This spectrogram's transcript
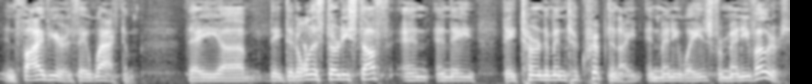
in five years. They whacked him. They uh, they did all this dirty stuff and, and they they turned him into kryptonite in many ways for many voters.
